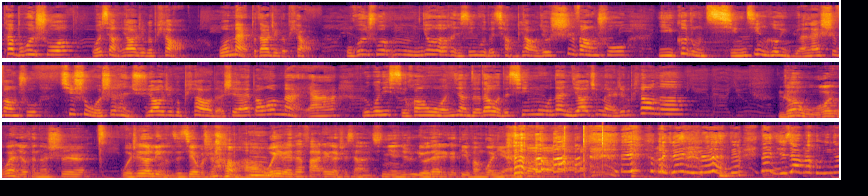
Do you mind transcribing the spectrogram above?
他不会说我想要这个票，我买不到这个票，我会说，嗯，又要很辛苦的抢票，就释放出以各种情境和语言来释放出，其实我是很需要这个票的，谁来帮我买呀？如果你喜欢我，你想得到我的倾慕，那你就要去买这个票呢。你知道我我感觉可能是我这个领子接不上哈、嗯我以为他发这个是想今年就是留在这个地方过年。我觉得你说的很对，那你就下面应该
